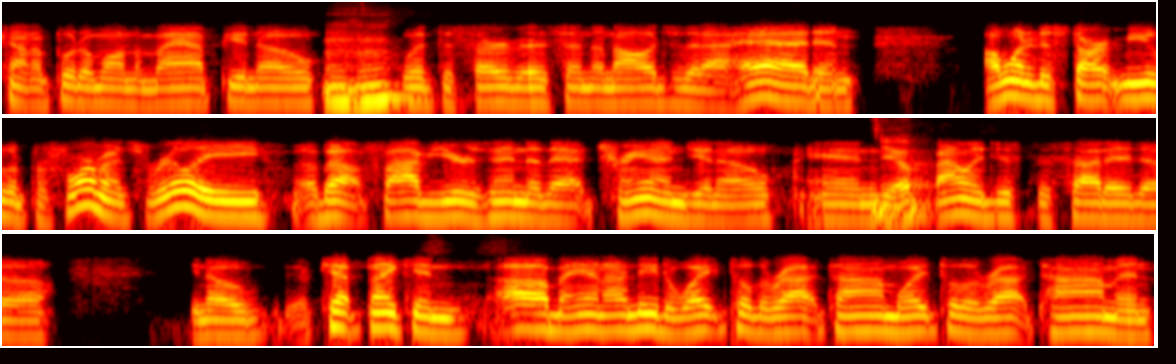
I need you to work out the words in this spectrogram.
kind of put them on the map. You know, mm-hmm. with the service and the knowledge that I had, and I wanted to start Mueller Performance really about five years into that trend, you know, and yep. finally just decided, uh, you know, kept thinking, oh man, I need to wait till the right time, wait till the right time. And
